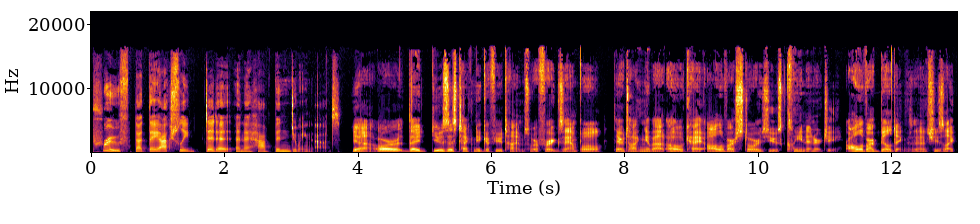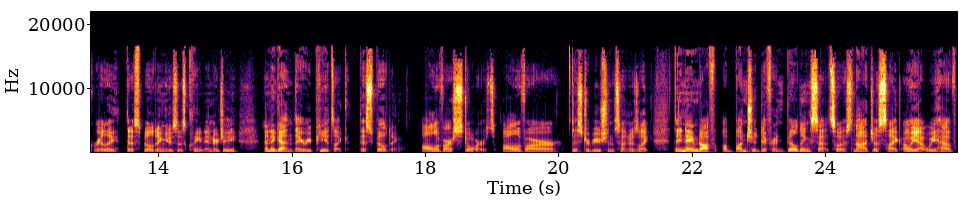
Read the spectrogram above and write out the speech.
proof that they actually did it and they have been doing that. Yeah, or they use this technique a few times where, for example, they're talking about, oh, okay, all of our stores use clean energy, all of our buildings. And she's like, really? This building uses clean energy? And again, they repeat, like, this building, all of our stores, all of our distribution centers. Like they named off a bunch of different building sets. So it's not just like, oh, yeah, we have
